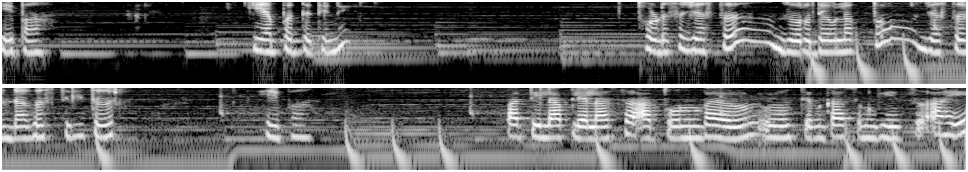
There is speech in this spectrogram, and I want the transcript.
हे पहा. या पद्धतीने थोडंसं जास्त जोर द्यावं लागतो. जास्त डाग असतील तर. हे पहा. पातीला आपल्याला असं आतून बाहेरून व्यवस्थित घासून घ्यायचं आहे.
